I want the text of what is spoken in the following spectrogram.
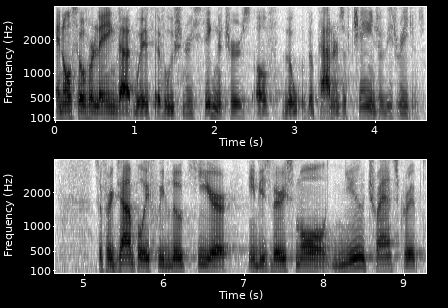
and also overlaying that with evolutionary signatures of the, the patterns of change of these regions. So for example, if we look here in this very small new transcript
